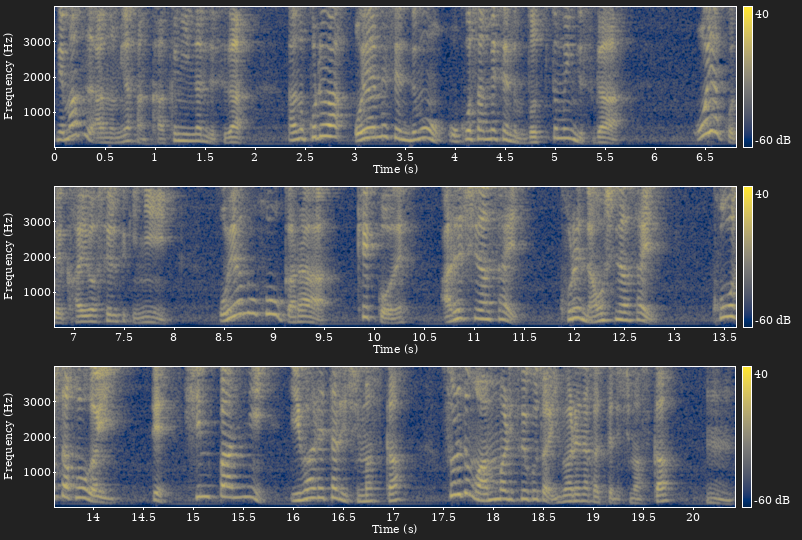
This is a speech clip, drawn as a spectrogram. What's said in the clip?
でまずあの皆さん確認なんですがあのこれは親目線でもお子さん目線でもどっちでもいいんですが親子で会話してる時に親の方から結構ねあれしなさいこれ直しなさいこうした方がいいって頻繁に言われたりしますか？それともあんまりそういうことは言われなかったりしますか？うん、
